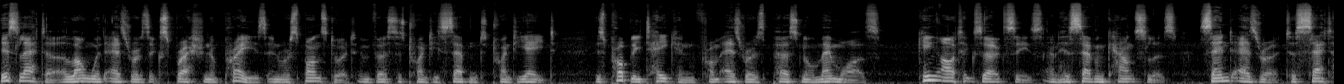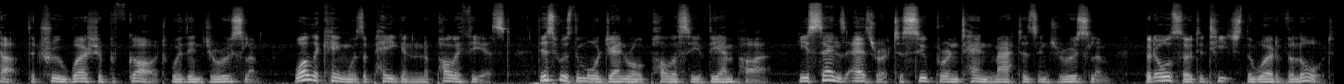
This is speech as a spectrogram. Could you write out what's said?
This letter, along with Ezra's expression of praise in response to it in verses 27 to 28, is probably taken from Ezra's personal memoirs. King Artaxerxes and his seven counselors send Ezra to set up the true worship of God within Jerusalem. While the king was a pagan and a polytheist, this was the more general policy of the empire. He sends Ezra to superintend matters in Jerusalem, but also to teach the word of the Lord.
